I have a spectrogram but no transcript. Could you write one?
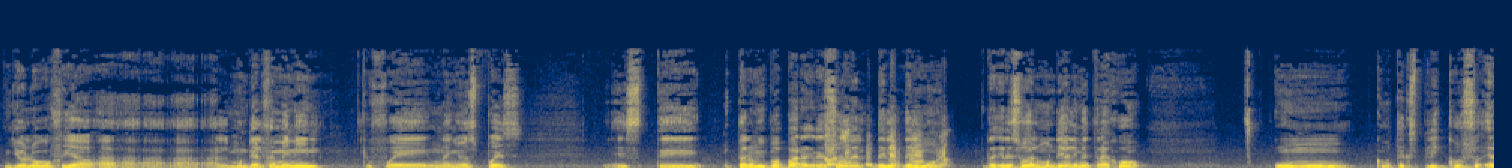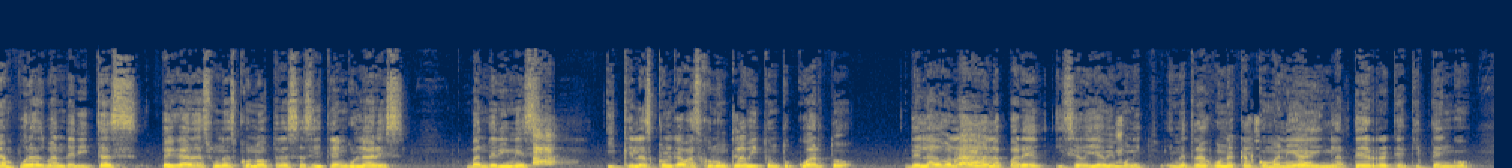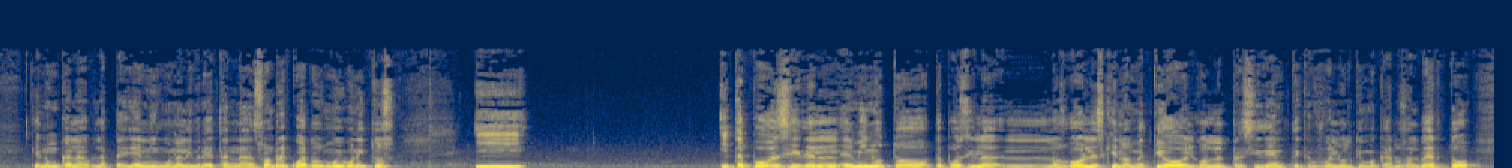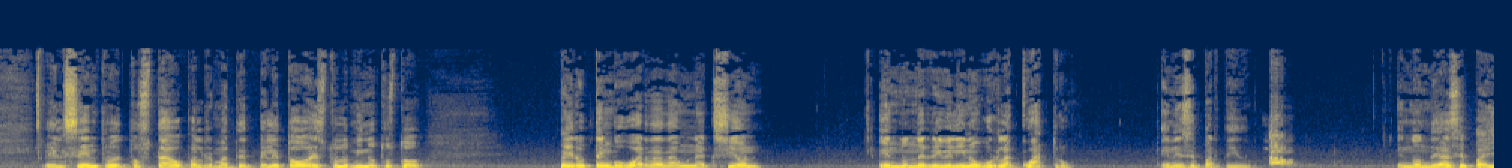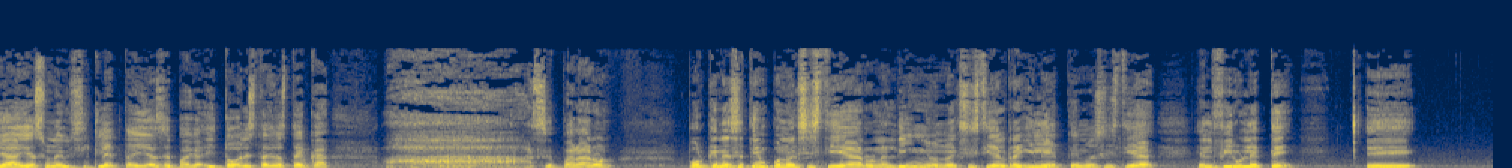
Yo luego fui al Mundial Femenil, que fue un año después. Este, pero mi papá regresó del, regresó del Mundial y me trajo un. ¿Cómo te explico? Eran puras banderitas pegadas unas con otras, así triangulares banderines y que las colgabas con un clavito en tu cuarto de lado a lado de la pared y se veía bien bonito. Y me trajo una calcomanía de Inglaterra que aquí tengo, que nunca la, pegué en ninguna libreta, nada. Son recuerdos muy bonitos y, y te puedo decir el, minuto, te puedo decir los goles, quién los metió, el gol del presidente, que fue el último Carlos Alberto, el centro de Tostado para el remate de Pelé, todo esto, los minutos, todo. Pero tengo guardada una acción en donde Rivelino burla cuatro en ese partido. en donde hace para allá y hace una bicicleta y hace para allá, y todo el estadio Azteca ¡ah! se pararon. Porque en ese tiempo no existía Ronaldinho, no existía el reguilete, no existía el firulete. Eh,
